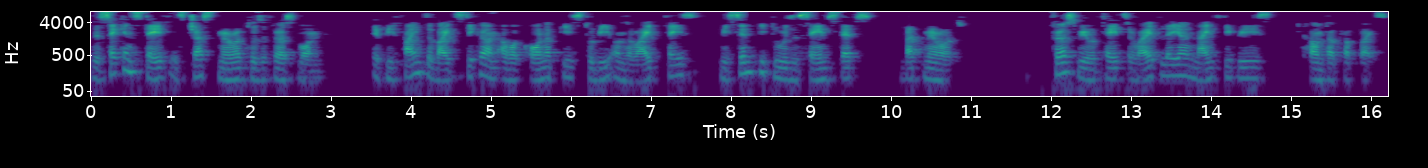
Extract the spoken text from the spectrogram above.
The second state is just mirrored to the first one. If we find the white sticker on our corner piece to be on the right face, we simply do the same steps, but mirrored. First we rotate the right layer 90 degrees counterclockwise.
